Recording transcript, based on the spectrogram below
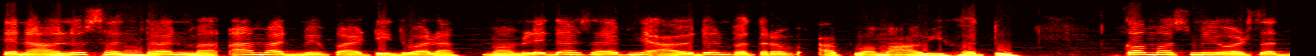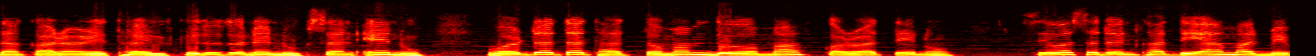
તેના અનુસંધાનમાં આમ આદમી પાર્ટી દ્વારા મામલેદાર સાહેબને આવેદનપત્ર આપવામાં આવ્યું હતું. કમોસમી વરસાદના કારણે થયેલ ખેડૂતોને નુકસાન એનું વળતર તથા તમામ દેવો માફ કરવા તેનું સેવા સદન ખાતે આમ આદમી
